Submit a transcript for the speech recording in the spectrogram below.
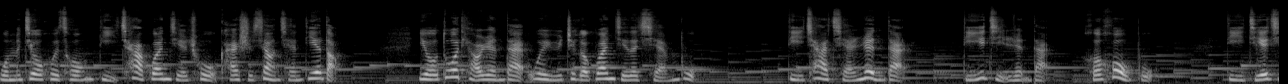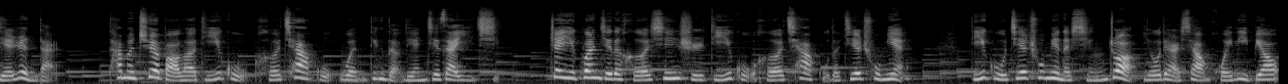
我们就会从骶髂关节处开始向前跌倒。有多条韧带位于这个关节的前部：骶髂前韧带、骶脊韧带和后部骶结节韧带，它们确保了骶骨和髂骨稳定地连接在一起。这一关节的核心是骶骨和髂骨的接触面，骶骨接触面的形状有点像回力镖，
